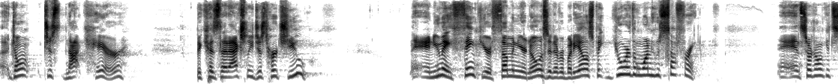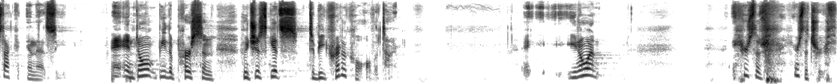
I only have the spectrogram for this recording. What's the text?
Uh, don't just not care because that actually just hurts you. And you may think you're thumbing your nose at everybody else, but you're the one who's suffering. And so don't get stuck in that seat. And don't be the person who just gets to be critical all the time. You know what? Here's the, here's the truth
